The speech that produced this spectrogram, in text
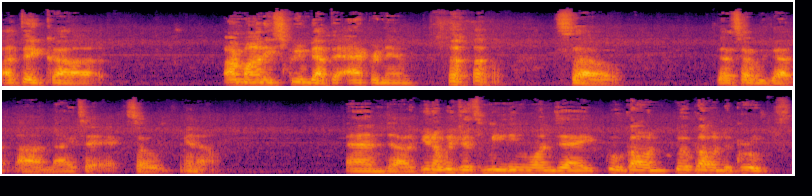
I think uh, Armani screamed out the acronym. so that's how we got uh, NYTAG. So you know, and uh, you know, we're just meeting one day. We're going, we're going to groups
